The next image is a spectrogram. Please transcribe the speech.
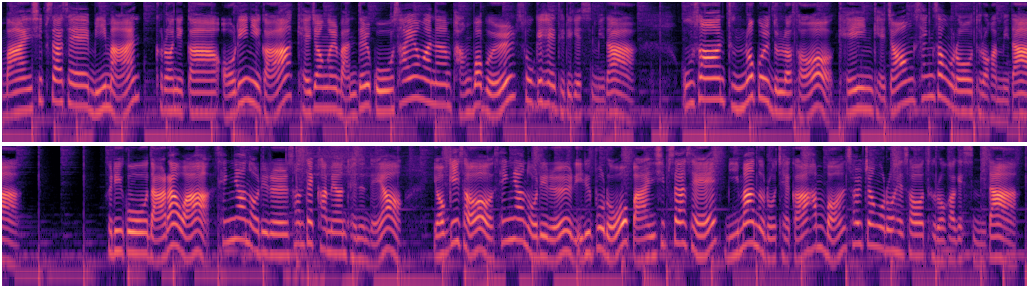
만 14세 미만, 그러니까 어린이가 계정을 만들고 사용하는 방법을 소개해 드리겠습니다. 우선 등록을 눌러서 개인 계정 생성으로 들어갑니다. 그리고 나라와 생년월일을 선택하면 되는데요. 여기서 생년월일을 일부러 만 14세 미만으로 제가 한번 설정으로 해서 들어가겠습니다.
